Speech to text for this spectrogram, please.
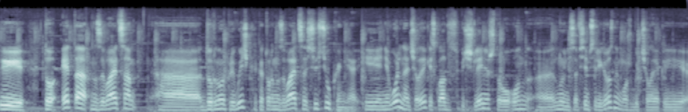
и, то это называется э, дурной привычкой, которая называется сюсюканье. И невольно человеке складывается впечатление, что он э, ну, не совсем серьезный, может быть, человек, и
